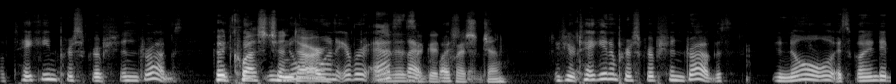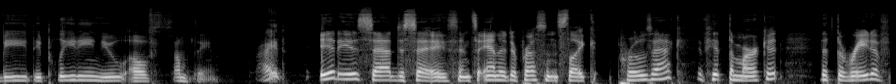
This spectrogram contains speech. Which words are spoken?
of taking prescription drugs? Good I think question, no Dar. one ever that asked is that a good question. question. If you're taking a prescription drugs, you know it's going to be depleting you of something, right? It is sad to say, since antidepressants like Prozac have hit the market, that the rate of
